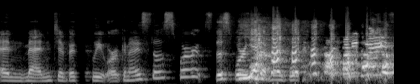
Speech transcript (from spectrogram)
and men typically organize those sports. The sports Yeah. that my boys anyway,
